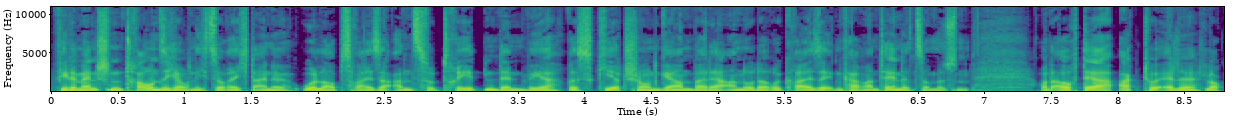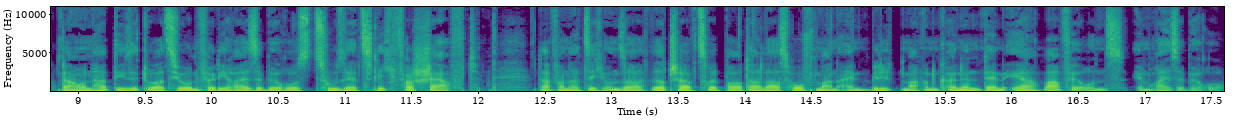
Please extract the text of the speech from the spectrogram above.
Viele Menschen trauen sich auch nicht so recht, eine Urlaubsreise anzutreten, denn wer riskiert schon gern bei der An- oder Rückreise in Quarantäne zu müssen? Und auch der aktuelle Lockdown hat die Situation für die Reisebüros zusätzlich verschärft. Davon hat sich unser Wirtschaftsreporter Lars Hofmann ein Bild machen können, denn er war für uns im Reisebüro.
